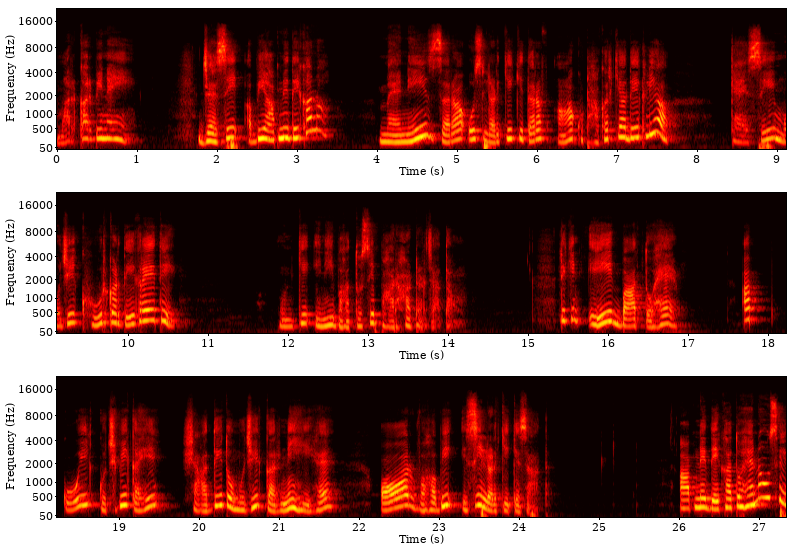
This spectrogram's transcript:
मरकर भी नहीं। जैसे अभी आपने देखा ना मैंने जरा उस लड़की की तरफ़ आँख उठाकर क्या देख लिया? कैसे मुझे घूर कर देख रहे थे? उनके इन्हीं बातों से बारहा डर जाता हूँ। लेकिन एक बात तो है, अब कोई कुछ भी कहे, शादी तो मुझे करनी ही है, और वह भी इसी लड़की के साथ। आपने देखा तो है ना उसे?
